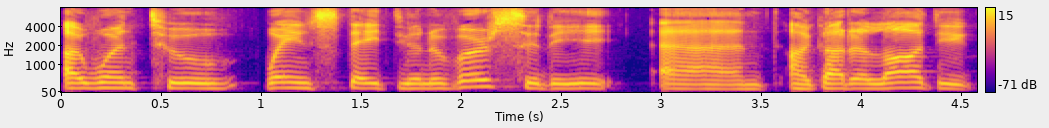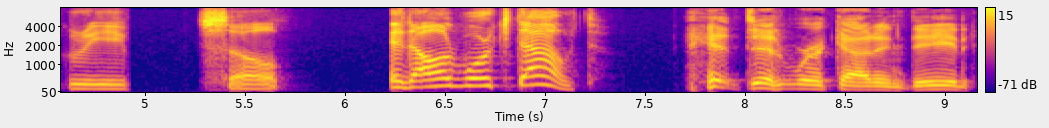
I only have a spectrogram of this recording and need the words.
I went to Wayne State University and I got a law degree. So it all worked out. It did work out indeed.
